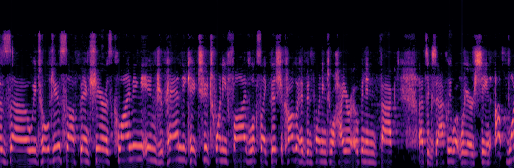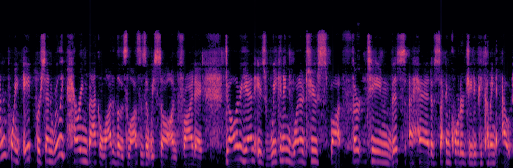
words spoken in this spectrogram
As uh, we told you, SoftBank shares climbing in Japan. Nikkei 225 looks like this. Chicago had been pointing to a higher open. In fact, that's exactly what we are seeing. Up 1.8%, really paring back a lot of those losses that we saw on Friday. Dollar yen is weakening 102 spot 13. This ahead of second quarter GDP coming out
